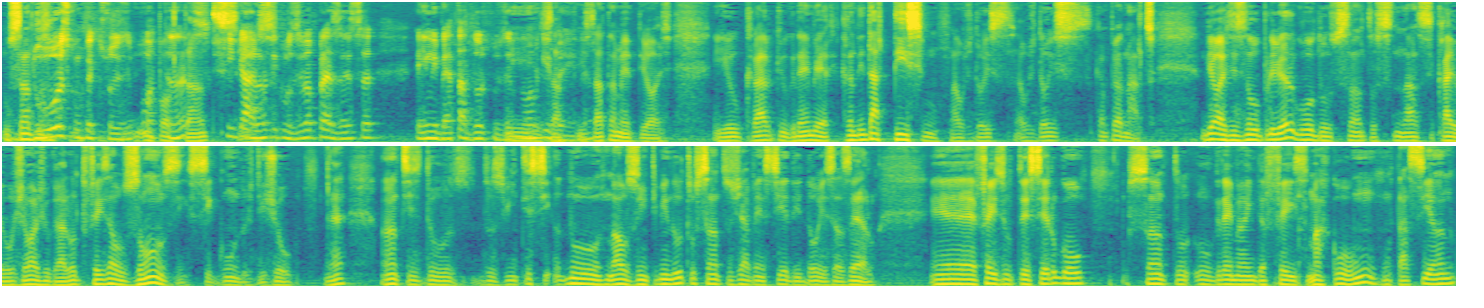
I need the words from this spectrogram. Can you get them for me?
O Santos, Duas competições importantes, Importantes, que garantem, inclusive, a presença em Libertadores, por exemplo, no ano que vem. Né? Exatamente, hoje. E o claro que o Grêmio é candidatíssimo aos dois, aos dois campeonatos. Diógenes, no primeiro gol do Santos, nas, Caio Jorge, o garoto, fez aos 11 segundos de jogo. Né? Antes dos, dos 25, no, aos 20 minutos, o Santos já vencia de 2 a 0. É, fez o terceiro gol. O Santo, o Grêmio ainda fez, marcou um com o Tassiano,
